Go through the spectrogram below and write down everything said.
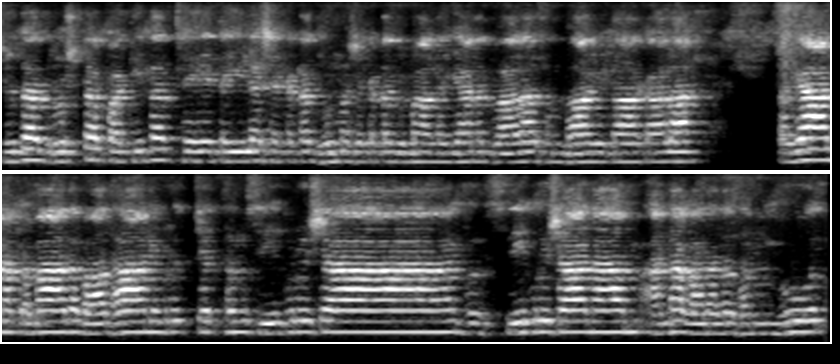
श्रुतदृष्टपठितच्छेतैलशकटधूमशकटविमानयानद्वारा सम्भाविता काला ప్రయాణ ప్రమాద బాధా నివృత్యర్థం శ్రీపురుషా శ్రీపురుషాణం అనవరద సంభూత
